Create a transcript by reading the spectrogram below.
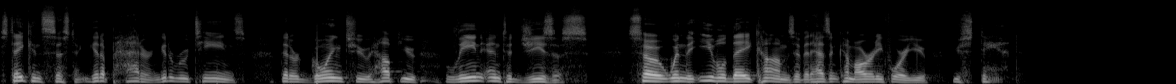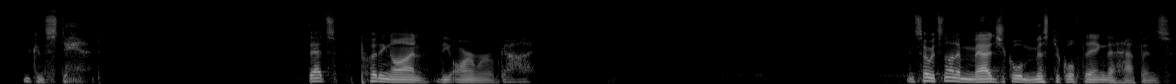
Stay consistent, get a pattern, get a routines that are going to help you lean into Jesus. So when the evil day comes, if it hasn't come already for you, you stand. You can stand. That's putting on the armor of God. And so it's not a magical, mystical thing that happens.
